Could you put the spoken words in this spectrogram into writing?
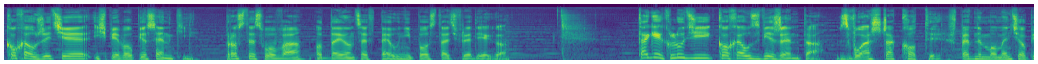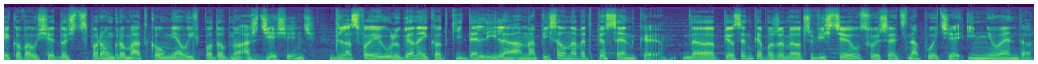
Kochał życie i śpiewał piosenki. Proste słowa, oddające w pełni postać Frediego. Tak jak ludzi kochał zwierzęta, zwłaszcza koty. W pewnym momencie opiekował się dość sporą gromadką, miał ich podobno aż 10. Dla swojej ulubionej kotki Delila napisał nawet piosenkę. No, piosenkę możemy oczywiście usłyszeć na płycie Innuendo.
